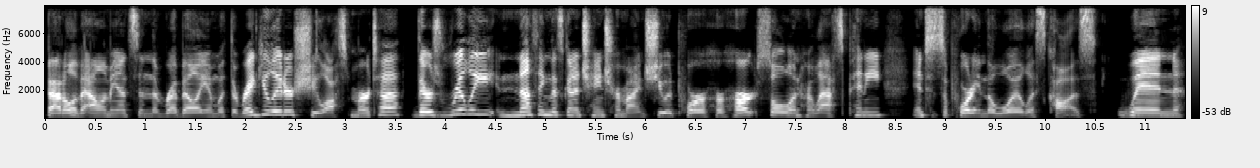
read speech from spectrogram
Battle of Alamance and the rebellion with the regulators, she lost Murtagh. There's really nothing that's going to change her mind. She would pour her heart, soul, and her last penny into supporting the loyalist cause. When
